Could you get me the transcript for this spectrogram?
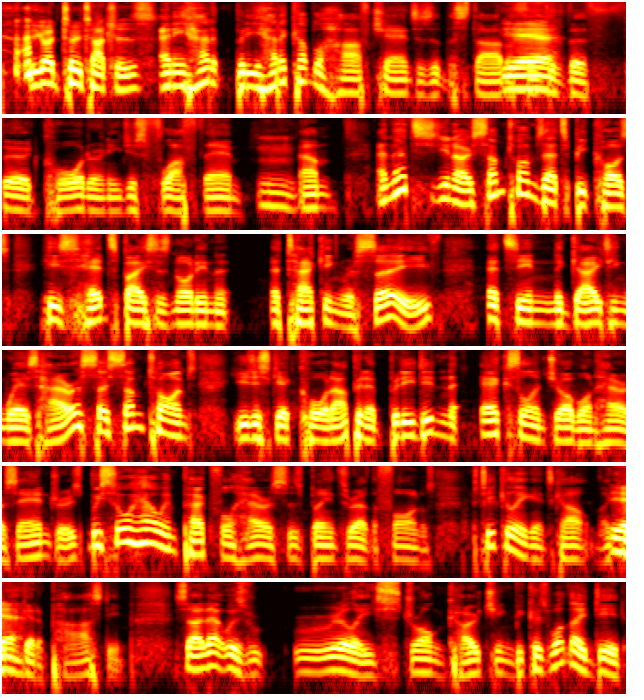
he got two touches. And he had, but he had a couple of half chances at the start. I think of the third quarter, and he just fluffed them. Mm. Um, and that's you know sometimes that's because his headspace is not in attacking receive; it's in negating Wes Harris. So sometimes you just get caught up in it. But he did an excellent job on Harris Andrews. We saw how impactful Harris has been throughout the finals, particularly against Carlton. They Yeah. couldn't get it past him. So that was really strong coaching because what they did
